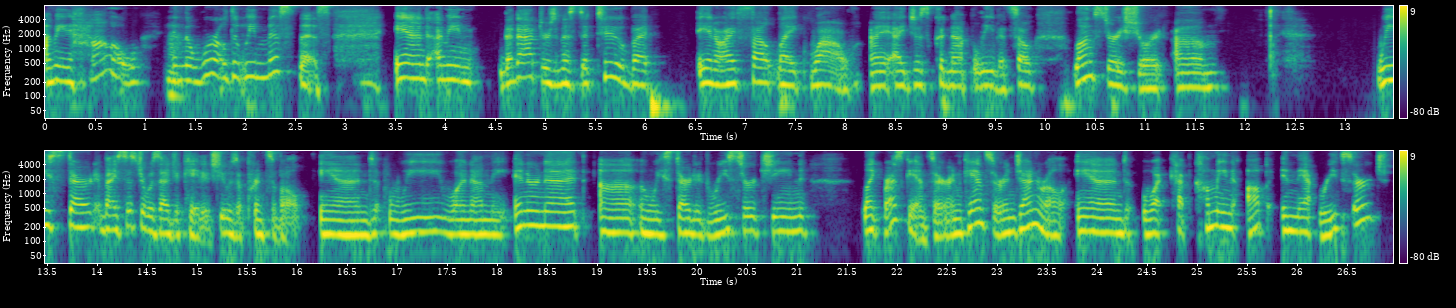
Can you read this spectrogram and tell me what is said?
I mean, how in Mm. the world did we miss this? And I mean, the doctors missed it too, but you know, I felt like, wow, I, I just could not believe it. So, long story short, um, we started my sister was educated. She was a principal. And we went on the internet uh, and we started researching like breast cancer and cancer in general. And what kept coming up in that research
